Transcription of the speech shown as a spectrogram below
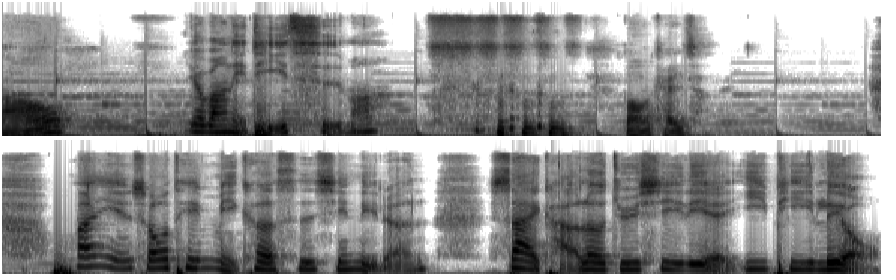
好，要帮你提词吗？帮我开场。欢迎收听米克斯心理人塞卡乐居系列 EP 六。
